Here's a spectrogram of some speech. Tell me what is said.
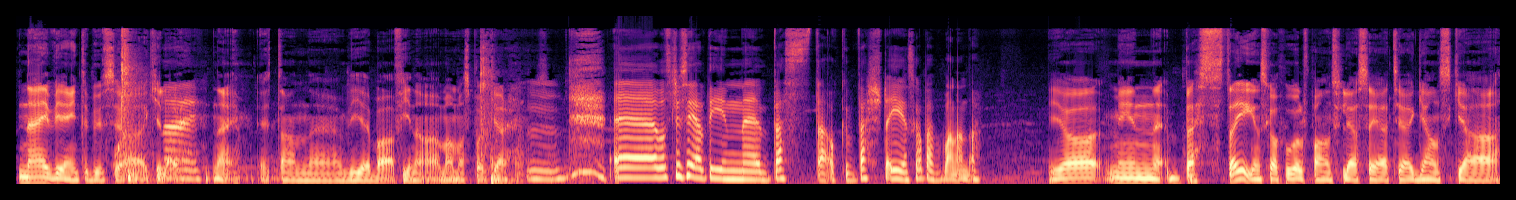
Nej, vi är inte busiga killar. Nej. Nej. utan eh, vi är bara fina mammas pojkar. Eh, vad skulle du säga att din eh, bästa och värsta egenskap är på banan då? Ja, min bästa egenskap på golfbanan skulle jag säga att jag är ganska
